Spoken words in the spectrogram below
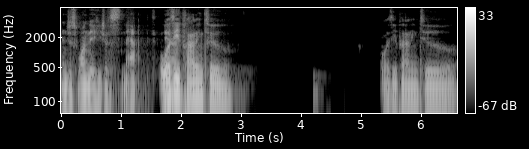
And just one day he just snapped. Was Yeah. he planning to? Was he planning to?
